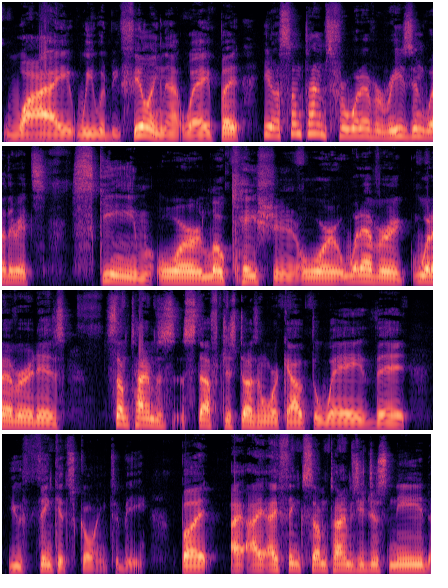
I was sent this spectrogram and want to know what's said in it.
why we would be feeling that way. But, you know, sometimes for whatever reason, whether it's scheme or location or whatever, whatever it is, sometimes stuff just doesn't work out the way that you think it's going to be. But I, I think sometimes you just need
